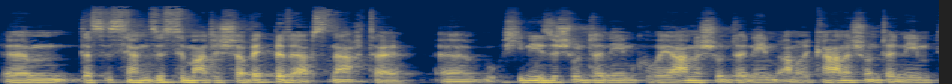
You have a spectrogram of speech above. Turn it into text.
ähm, das ist ja ein systematischer Wettbewerbsnachteil. Äh, chinesische Unternehmen, koreanische Unternehmen, amerikanische Unternehmen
